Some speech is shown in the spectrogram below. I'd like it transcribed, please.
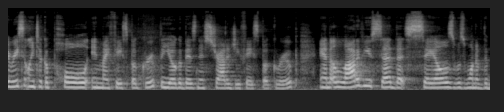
I recently took a poll in my Facebook group, the Yoga Business Strategy Facebook group, and a lot of you said that sales was one of the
